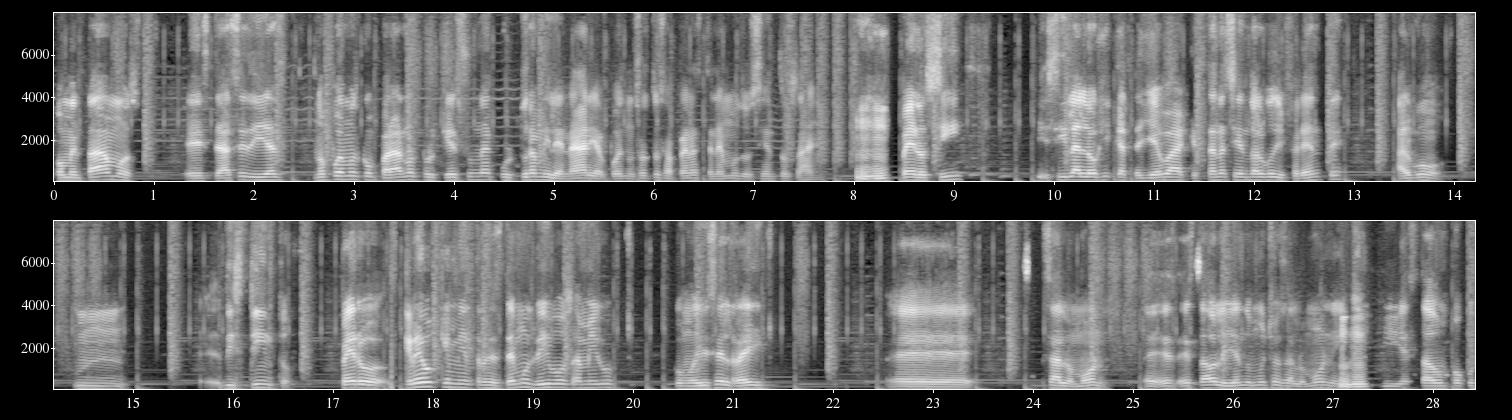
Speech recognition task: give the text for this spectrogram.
comentábamos este, hace días, no podemos compararnos porque es una cultura milenaria, pues nosotros apenas tenemos 200 años. Pero sí, sí la lógica te lleva a que están haciendo algo diferente, algo mm, eh, distinto. Pero creo que mientras estemos vivos, amigo, como dice el rey eh, Salomón, he, estado leyendo mucho a Salomón y, he estado un poco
